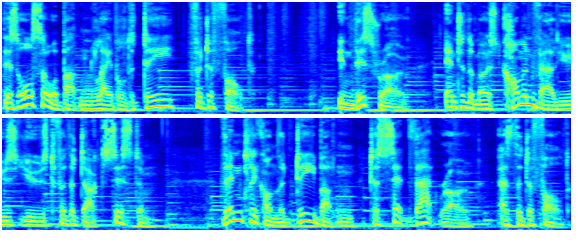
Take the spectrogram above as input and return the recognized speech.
there's also a button labelled D for default. In this row, enter the most common values used for the duct system. Then click on the D button to set that row as the default.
